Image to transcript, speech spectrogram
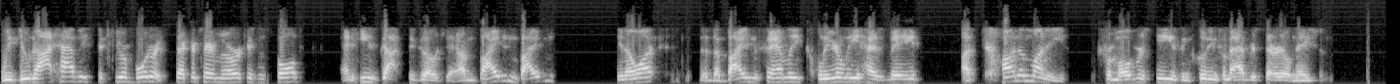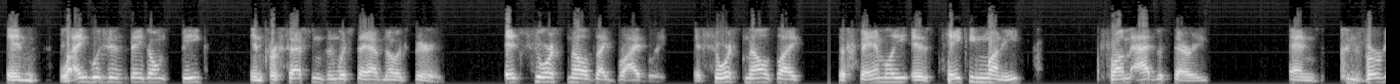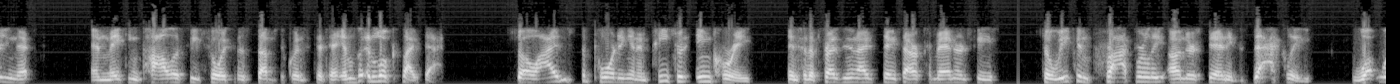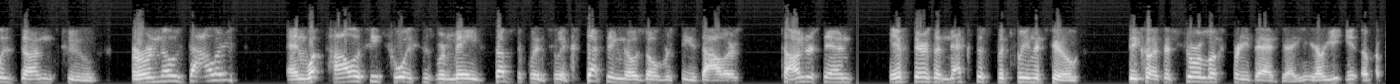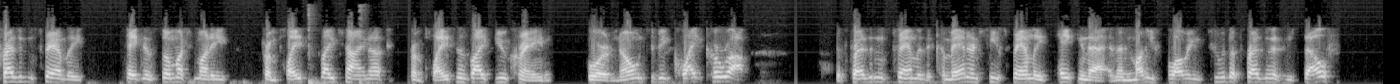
We do not have a secure border. It's Secretary Mayorkas' fault, and he's got to go, Jay. On Biden, Biden, you know what? The, the Biden family clearly has made a ton of money from overseas, including from adversarial nations, in languages they don't speak, in professions in which they have no experience. It sure smells like bribery. It sure smells like the family is taking money from adversaries and converting it and making policy choices subsequent to it, it looks like that. So I'm supporting an impeachment inquiry into the President of the United States, our Commander in Chief, so we can properly understand exactly what was done to earn those dollars and what policy choices were made subsequent to accepting those overseas dollars to understand if there's a nexus between the two, because it sure looks pretty bad, Jay. You know, you, a president's family taking so much money from places like China, from places like Ukraine, who are known to be quite corrupt, the president's family, the commander in chief's family taking that and then money flowing to the president himself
